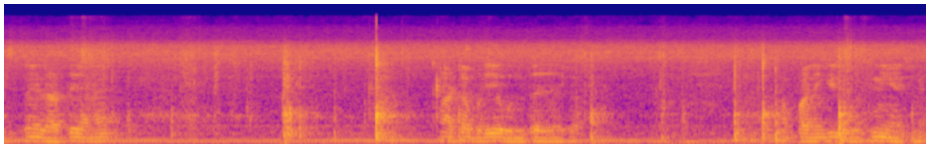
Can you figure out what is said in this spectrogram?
इस तरह है। आटा बढ़िया गूंदता जाएगा। अब पानी की ज़रूरत नहीं है इसमें।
